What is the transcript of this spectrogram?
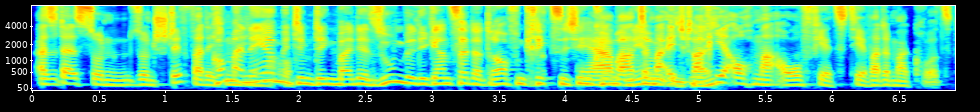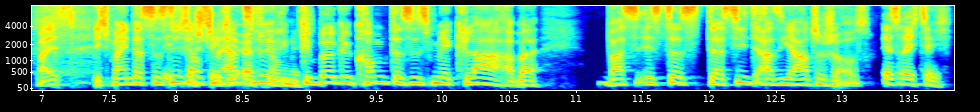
also da ist so ein, so ein Stift, warte Komm mal näher mit dem Ding, weil der Zoom will die ganze Zeit da drauf und kriegt sich hin. Ja, Komm warte mal, ich mach hier auch mal auf jetzt hier, warte mal kurz. Weil ich meine, dass das nicht aus dem Erzgebirge kommt, das ist mir klar, aber was ist das? Das sieht asiatisch aus. Ist richtig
